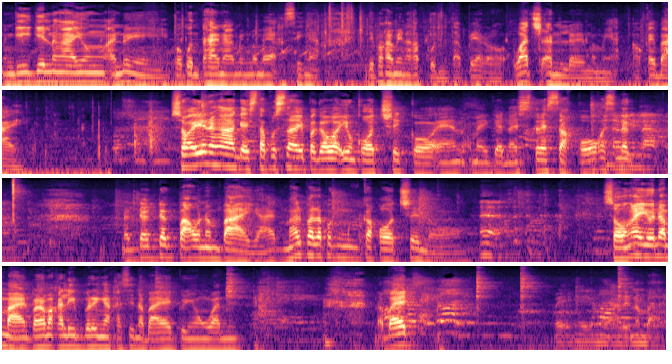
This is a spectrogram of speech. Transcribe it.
nanggigil na nga yung ano eh, pupuntahan namin mamaya kasi nga hindi pa kami nakapunta pero watch and learn mamaya. Okay, bye. So ayun na nga guys, tapos na ipagawa yung kotse ko and oh my god, na-stress ako kasi nag. Nagdagdag pa ako ng bayad. Mahal pala pag magkakotse, no? So ngayon naman, para makalibre nga kasi nabayad ko yung one... nabayad... May ngayon mayari ng bahay.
